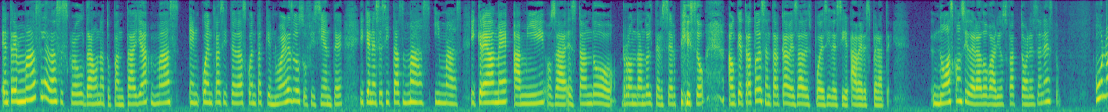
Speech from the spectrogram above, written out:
Entre más le das scroll down a tu pantalla, más encuentras y te das cuenta que no eres lo suficiente y que necesitas más y más. Y créanme, a mí, o sea, estando rondando el tercer piso, aunque trato de sentar cabeza después y decir, a ver, espérate, no has considerado varios factores en esto. Uno,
